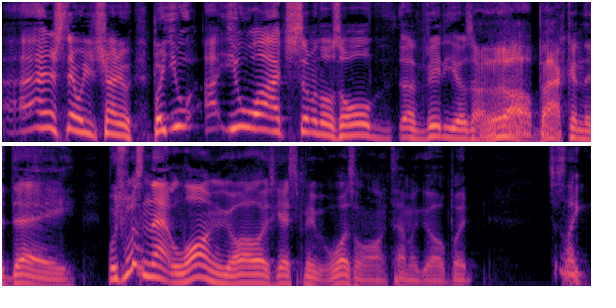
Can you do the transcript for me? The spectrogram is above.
I understand what you're trying to do, but you you watch some of those old uh, videos. Oh, back in the day, which wasn't that long ago. I guess maybe it was a long time ago, but. It's just like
